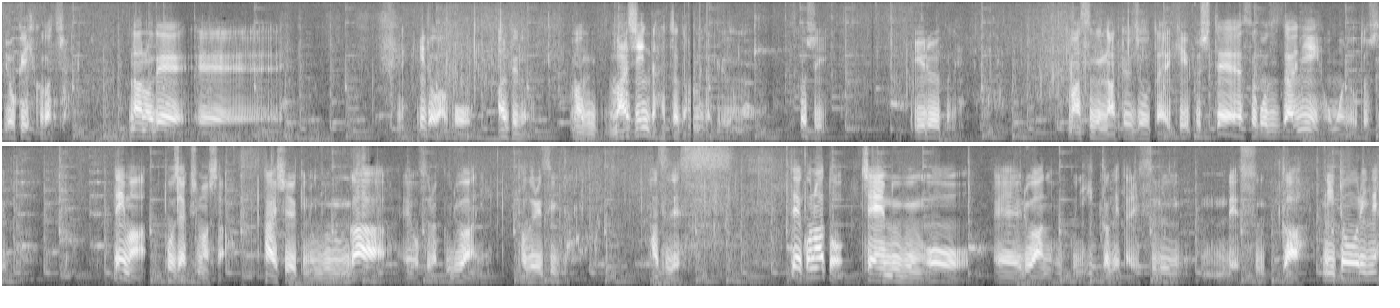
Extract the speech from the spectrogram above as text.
余計引っかかっちゃう。なので、えー、糸がこうある程度、まあ、バシンって張っちゃダメだけれども少し緩くねまっすぐになってる状態キープして底伝いに重りを落としてると。で今到着しました。回収機の部分が、え、おそらくルアーにたどり着いたはずです。でこの後チェーン部分を、えー、ルアーのフックに引っ掛けたりするんですが2通りね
